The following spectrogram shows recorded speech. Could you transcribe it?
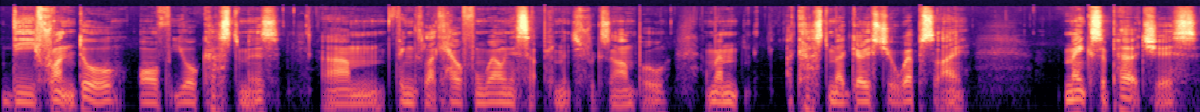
the front door of your customers, um, things like health and wellness supplements, for example. And when a customer goes to your website, makes a purchase,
